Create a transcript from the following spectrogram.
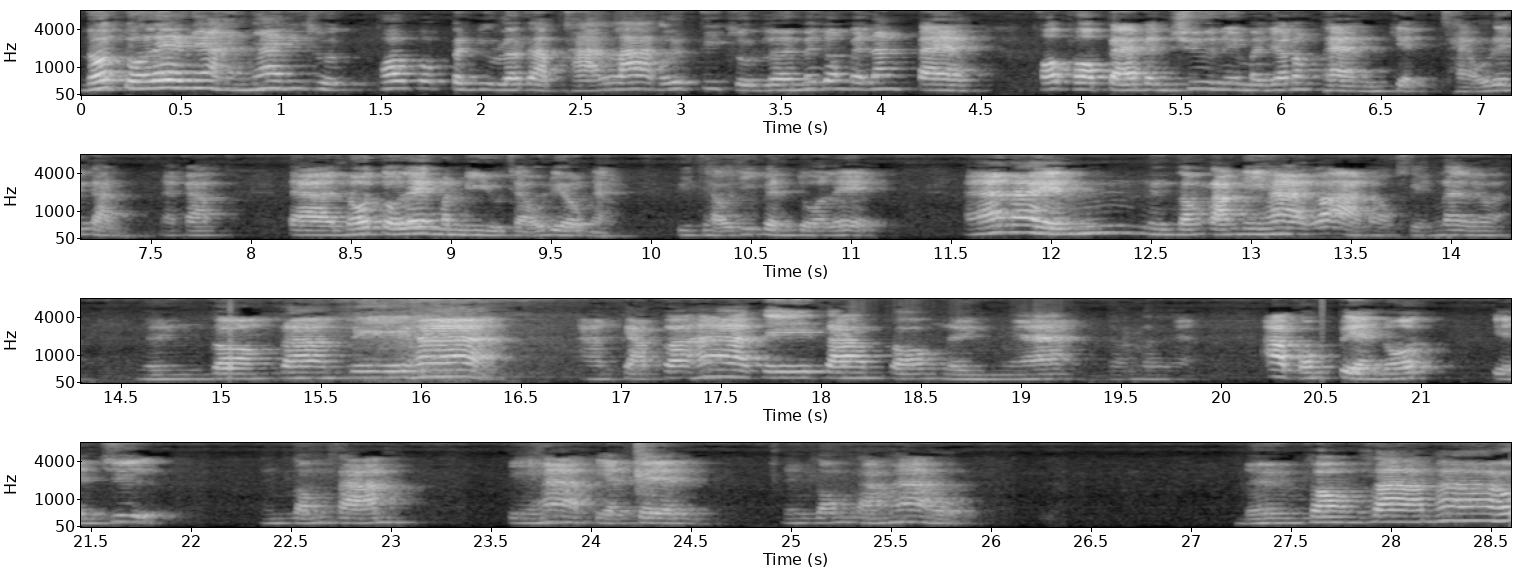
โน้ตตัวเลขเนี่ยอ่านง่ายที่สุด เพราะว่าเป็นอยู่ระดับฐานลากลึกที่สุดเลย ไม่ต้องไปนั่งแปล เพราะพอแปลเป็นชื่อนี่มันจะต้องแปลถึงเจ็ดแถวด้วยกันนะครับ แต่โน้ตตัวเลขมันมีอยู่แถวเดียวไงมีแถวที่เป็นตัวเลขอ่าถ้าเห็นหนึ่งสองสามสี่ห้าก็อ่านออกเสียงได้เลยว่าหนึ่งสองสามสี่ห้าอ่านกลับก็ห้าสี่สามสองหนึ่งนะฮะทำนั้นนะอะผมเปลี่ยนโน้ตเปลี่ยนชื่อหนึ่งสองสามสี่ห้าเปลี่ยนเป็นหนึ่งสองสามห้าหกหนึ่งสองสามห้าห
